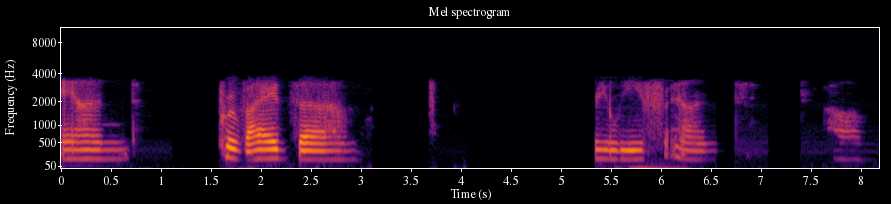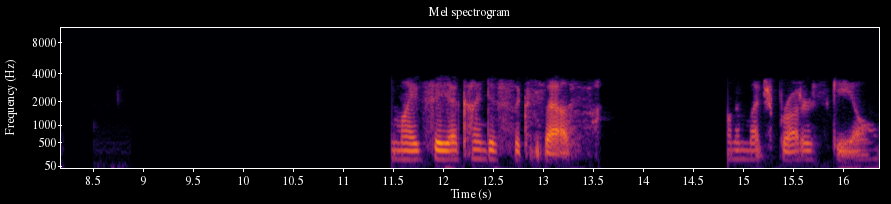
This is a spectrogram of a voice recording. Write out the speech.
and provides um, relief and um, might say a kind of success on a much broader scale.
